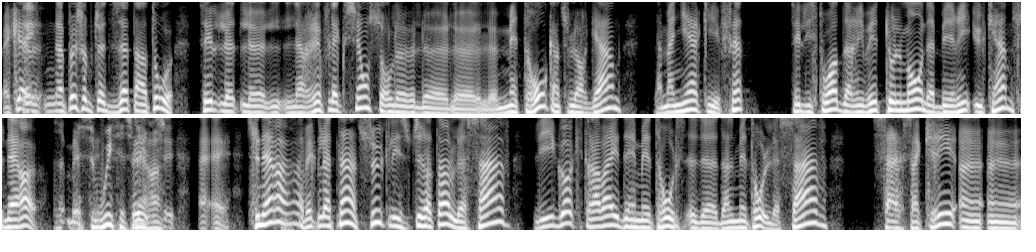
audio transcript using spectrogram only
fait que, un peu comme je te disais tantôt, le- le- la réflexion sur le, le- le- le métro, quand tu le regardes, la manière qui est faite, sais, l'histoire d'arriver tout le monde à Berry-UQAM, c'est une erreur. Ben, c'est- oui, c'est une erreur. C'est euh, euh, c'est une erreur. Avec le temps, ceux que les utilisateurs le savent, les gars qui travaillent dans, les métros, euh, dans le métro le savent, ça, ça crée un, un-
